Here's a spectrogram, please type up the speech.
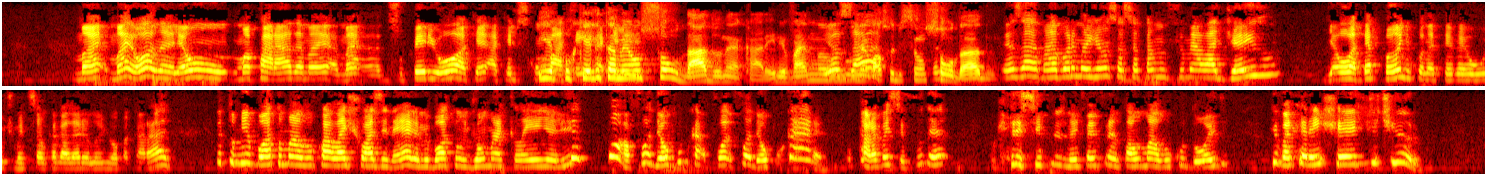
maior, né? Ele é um, uma parada mais, mais superior àqueles combatentes. E é porque ele também é um soldado, né, cara? Ele vai no, no, negócio de ser um soldado. Exato. Mas agora imagina se você tá num filme lá Jason, ou até Pânico, né? Teve a última edição que a galera elogiou pra caralho. E tu me bota um maluco lá Schwarzenegger, me bota um John McClane ali, porra, fodeu pro, fodeu pro cara. O cara vai se fuder. Porque ele simplesmente vai enfrentar um maluco doido que vai querer encher ele de tiro.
